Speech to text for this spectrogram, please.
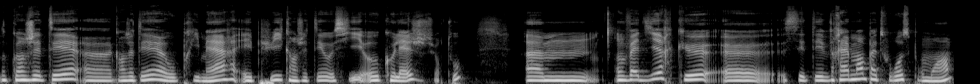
donc quand j'étais euh, quand j'étais au primaire et puis quand j'étais aussi au collège surtout, euh, on va dire que euh, c'était vraiment pas tout rose pour moi.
